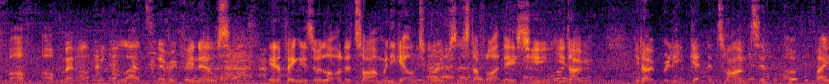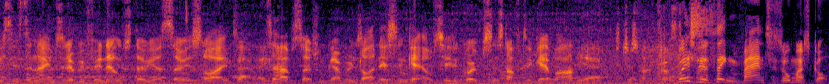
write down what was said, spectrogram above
I've, I've, I've met up with the lads and everything else. Yeah, the thing is, a lot of the time when you get onto groups and stuff like this, you, you don't you don't really get the time to put faces to names and everything else, do you? So it's like Exactly. to have social gatherings like this and get obviously the groups and stuff together. Yeah. it's just fantastic. Well, this is the thing. Vanta has almost got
